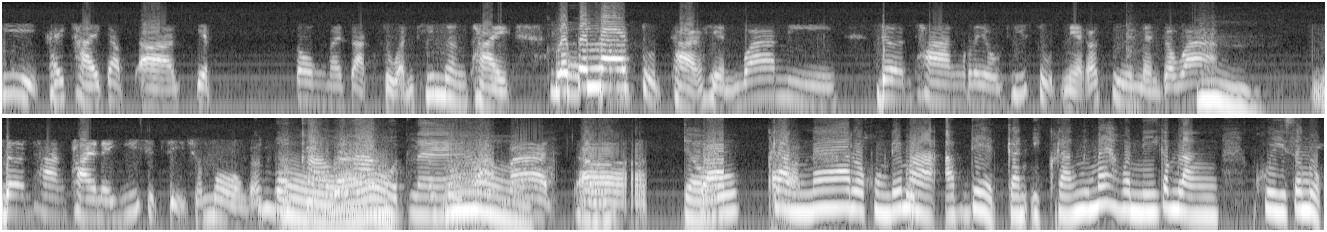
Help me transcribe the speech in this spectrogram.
ที่คล้ายๆกับอ่าเก็บตรงมาจากสวนที่เมืองไทยคุณแล้วก็โบล่าสุดค่ะเห็นว่ามีเดินทางเร็วที่สุดเนี่ยก็คือเหมือนกับว่าอืม เดินทางภายใน 24 ชั่วโมงก็คุณโบคือขาเวลาหมดแล้ก็วคือสามารถเอ่อ เดี๋ยวครับครั้งหน้าเราคงได้มาอัปเดตกันอีกครั้งนึงแม่วันนี้กำลังคุยสนุก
